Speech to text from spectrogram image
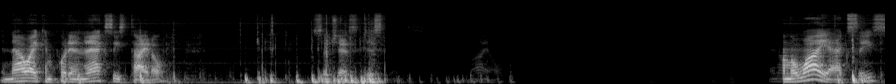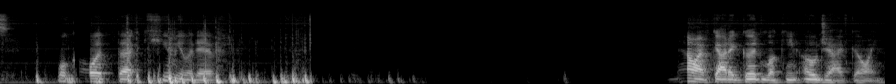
And now I can put in an axis title, such as distance miles. And on the y-axis, We'll call it the cumulative frequency. And now I've got a good looking ogive going.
